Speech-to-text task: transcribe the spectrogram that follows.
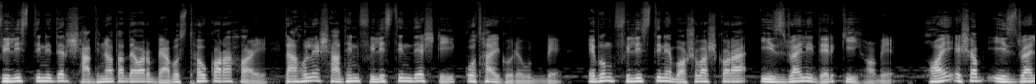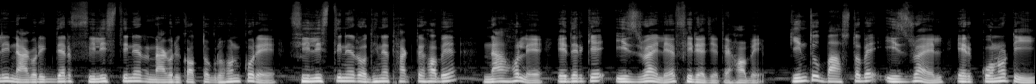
ফিলিস্তিনিদের স্বাধীনতা দেওয়ার ব্যবস্থাও করা হয়, তাহলে স্বাধীন ফিলিস্তিন দেশটি কোথায় গড়ে উঠবে? এবং ফিলিস্তিনে বসবাস করা ইসরায়েলিদের কি হবে? হয় এসব ইসরায়েলি নাগরিকদের ফিলিস্তিনের নাগরিকত্ব গ্রহণ করে ফিলিস্তিনের অধীনে থাকতে হবে, না হলে এদেরকে ইসরায়েলে ফিরে যেতে হবে। কিন্তু বাস্তবে ইসরায়েল এর কোনোটি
